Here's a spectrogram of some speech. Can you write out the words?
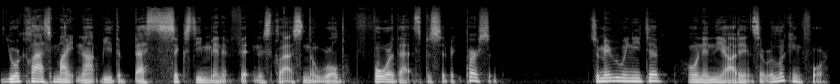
Your class might not be the best 60 minute fitness class in the world for that specific person. So maybe we need to hone in the audience that we're looking for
